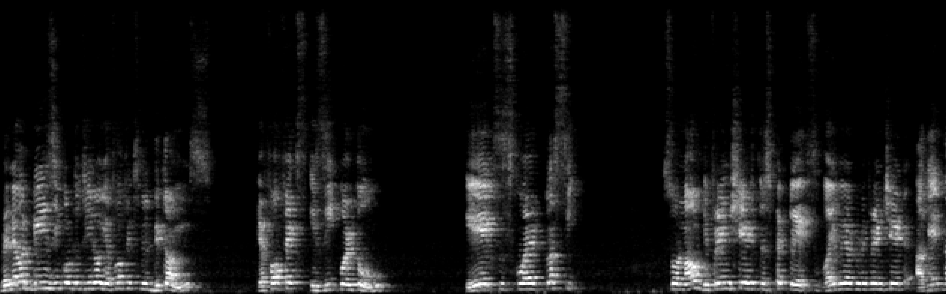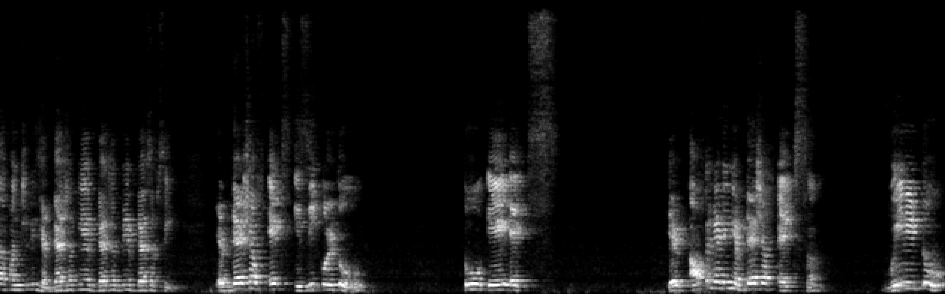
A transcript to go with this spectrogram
whenever b is equal to 0 f of x will becomes f of x is equal to ax squared plus c. So now differentiate with respect to x. Why we have to differentiate? Again the function is f dash of a f dash of b f dash of c. F dash of x is equal to 2ax if after getting f dash of x we need to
